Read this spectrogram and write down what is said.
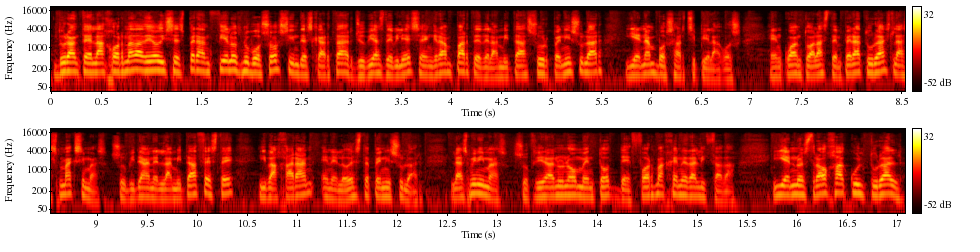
Durante la jornada de hoy se esperan cielos nubosos sin descartar lluvias débiles en gran parte de la mitad sur peninsular y en ambos archipiélagos. En cuanto a las temperaturas, las máximas subirán en la mitad este y bajarán en el oeste peninsular. Las mínimas sufrirán un aumento de forma generalizada. Y en nuestra hoja cultural,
